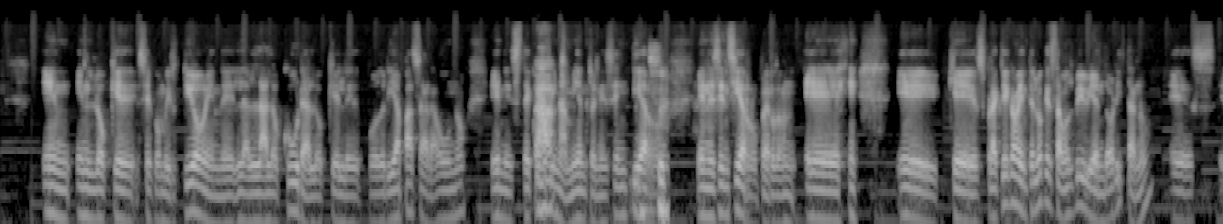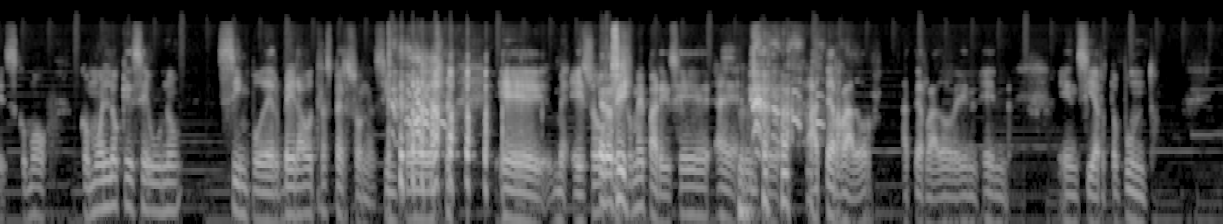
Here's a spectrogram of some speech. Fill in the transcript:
en, en, lo que se convirtió en la, locura, lo que le podría pasar a uno en este confinamiento, en ese entierro, en ese encierro, perdón, eh, eh, que es prácticamente lo que estamos viviendo ahorita, ¿no? Es, es como, como enloquece uno sin poder ver a otras personas, sin poder... Eh, eso, eso me parece eh, aterrador, aterrador en, en, en, cierto punto.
